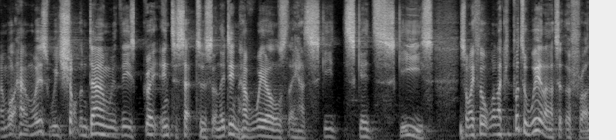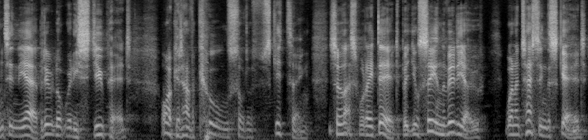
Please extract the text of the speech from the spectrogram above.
And what happened was we shot them down with these great interceptors, and they didn't have wheels, they had skid, skids, skis. So I thought, well, I could put a wheel out at the front in the air, but it would look really stupid. Or I could have a cool sort of skid thing. So that's what I did. But you'll see in the video, when I'm testing the skid,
